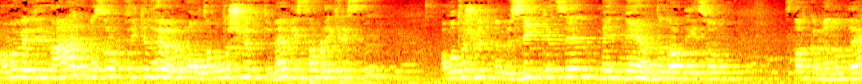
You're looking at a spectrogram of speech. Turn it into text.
han var veldig nær. Men så fikk han høre om alt han måtte slutte med hvis han ble kristen. Han måtte slutte med musikken sin, mente da de som Snakka med ham om det.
